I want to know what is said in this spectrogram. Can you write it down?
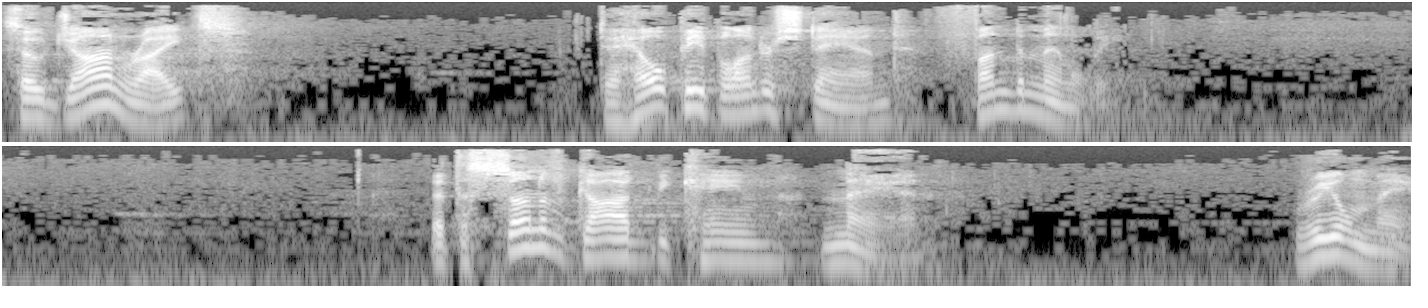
So John writes to help people understand fundamentally that the Son of God became man, real man,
